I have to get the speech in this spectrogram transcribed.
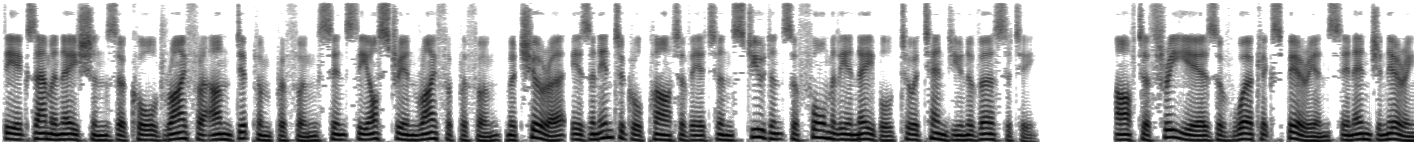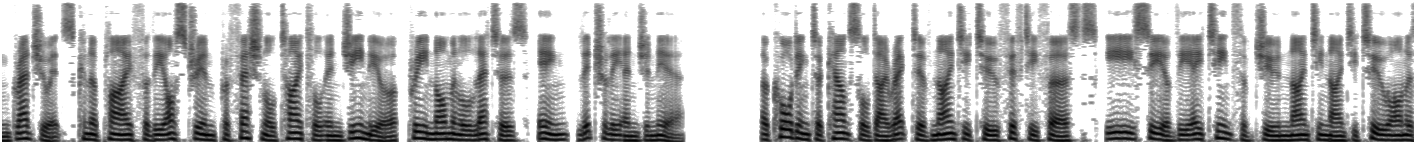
The examinations are called Reife und Diplomprüfung since the Austrian Reifeprüfung Matura is an integral part of it and students are formally enabled to attend university. After three years of work experience in engineering graduates can apply for the Austrian professional title Ingenieur pre-nominal letters, ing, literally engineer. According to Council Directive 92/51, EEC of 18 June 1992 on a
